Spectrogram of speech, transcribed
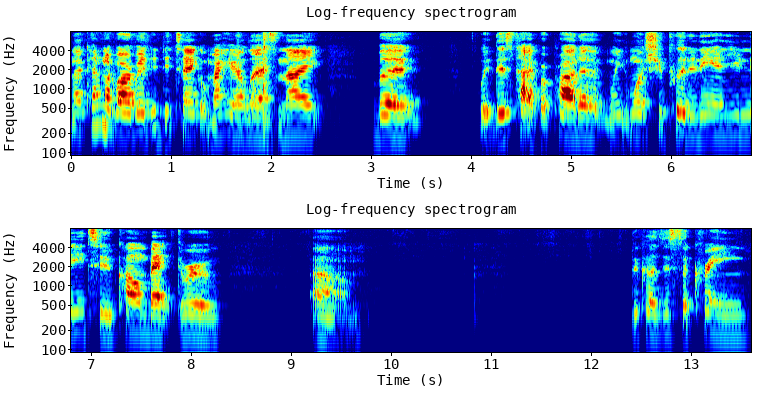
I kind of already detangled my hair last night, but with this type of product, once you put it in, you need to comb back through um, because it's a cream.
